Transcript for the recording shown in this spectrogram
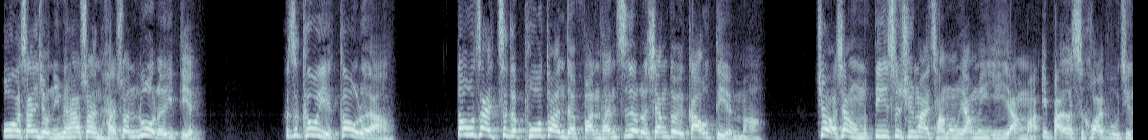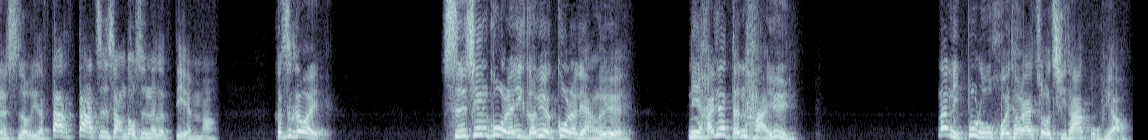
货柜三雄里面，它算还算弱了一点，可是各位也够了啊，都在这个波段的反弹之后的相对高点嘛，就好像我们第一次去卖长隆、阳明一样嘛，一百二十块附近的时候一样，大大致上都是那个点嘛。可是各位，时间过了一个月，过了两个月，你还在等海运。那你不如回头来做其他股票，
